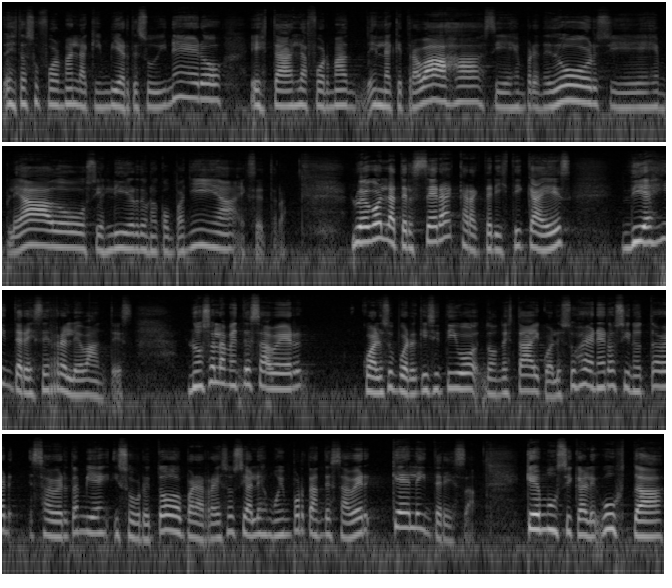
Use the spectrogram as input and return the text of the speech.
esta es su forma en la que invierte su dinero, esta es la forma en la que trabaja, si es emprendedor, si es empleado, si es líder de una compañía, etc. Luego, la tercera característica es 10 intereses relevantes. No solamente saber cuál es su poder adquisitivo, dónde está y cuál es su género, sino saber, saber también y sobre todo para redes sociales es muy importante saber qué le interesa, qué música le gusta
